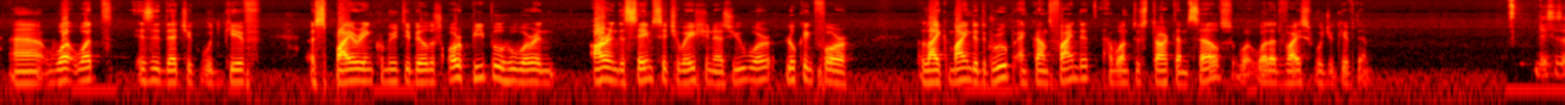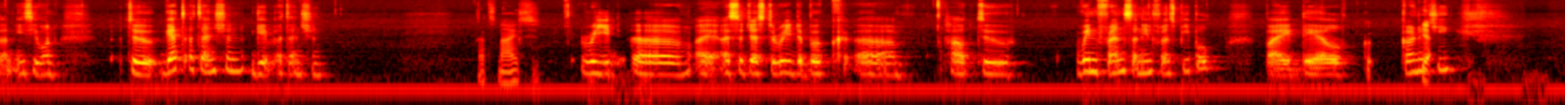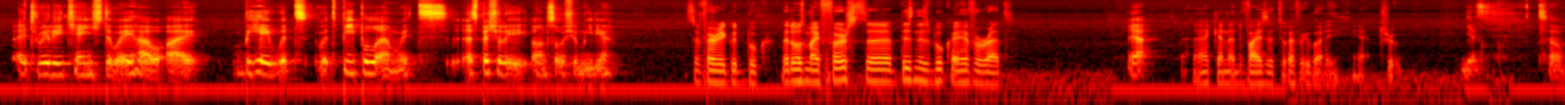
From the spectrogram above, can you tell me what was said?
Uh, what what is it that you would give aspiring community builders or people who were in are in the same situation as you were, looking for a like-minded group and can't find it and want to start themselves? What, what advice would you give them? This is an easy one. To get attention, give attention. That's nice read. Uh, I, I, suggest to read the book uh, "How to Win Friends and Influence People" by Dale Carnegie. Yeah. It really changed the way how I behave with with people and with especially on social media. It's a very good book. That was my first uh, business book I ever read. Yeah. I can advise it to everybody. Yeah, true. Yes. So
